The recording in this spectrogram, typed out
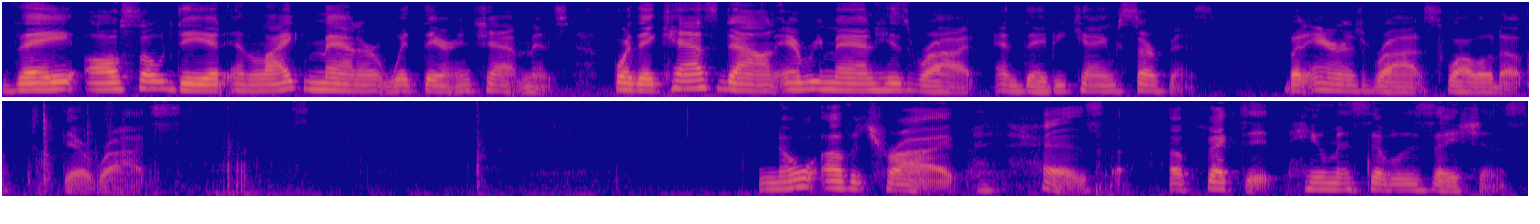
They also did in like manner with their enchantments, for they cast down every man his rod, and they became serpents. But Aaron's rod swallowed up their rods. No other tribe has affected human civilizations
